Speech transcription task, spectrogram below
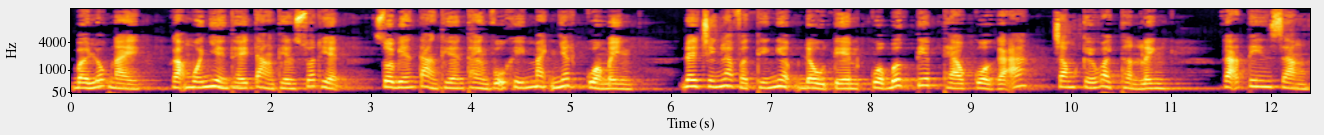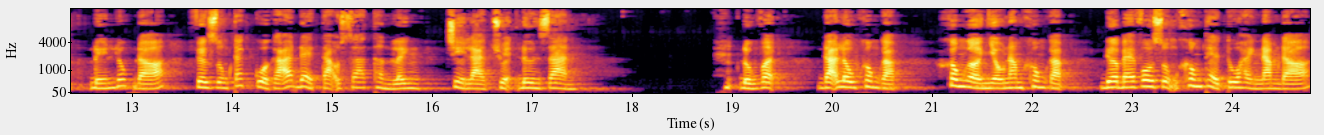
Bởi lúc này, gã muốn nhìn thấy Tàng Thiên xuất hiện, rồi biến Tàng Thiên thành vũ khí mạnh nhất của mình. Đây chính là vật thí nghiệm đầu tiên của bước tiếp theo của gã trong kế hoạch thần linh. Gã tin rằng đến lúc đó, việc dùng cách của gã để tạo ra thần linh chỉ là chuyện đơn giản. Đúng vậy, đã lâu không gặp, không ngờ nhiều năm không gặp, đứa bé vô dụng không thể tu hành năm đó,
